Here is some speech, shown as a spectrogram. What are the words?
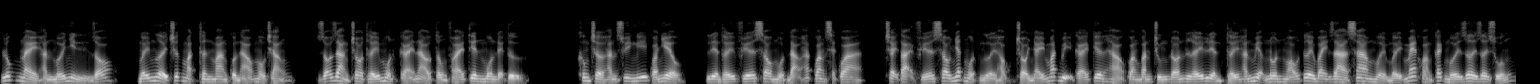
lúc này hắn mới nhìn rõ, mấy người trước mặt thân mang quần áo màu trắng, rõ ràng cho thấy một cái nào tông phái tiên môn đệ tử. Không chờ hắn suy nghĩ quá nhiều, liền thấy phía sau một đạo hắc quang xẹt qua, chạy tại phía sau nhất một người học trò nháy mắt bị cái kia hào quang bắn chúng đón lấy liền thấy hắn miệng nôn máu tươi bay ra xa mười mấy mét khoảng cách mới rơi rơi xuống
